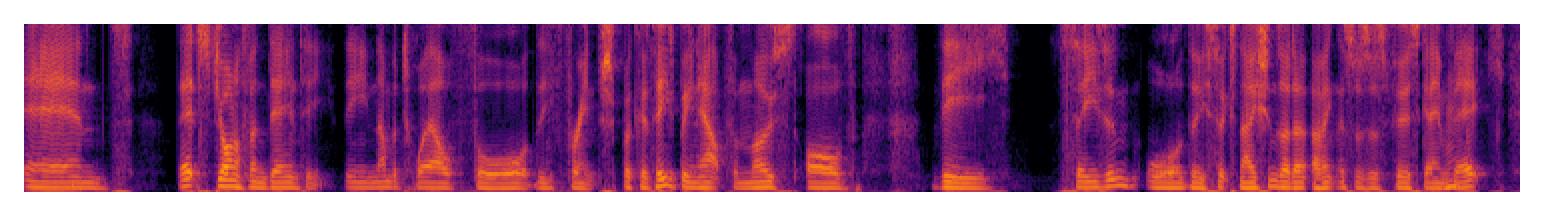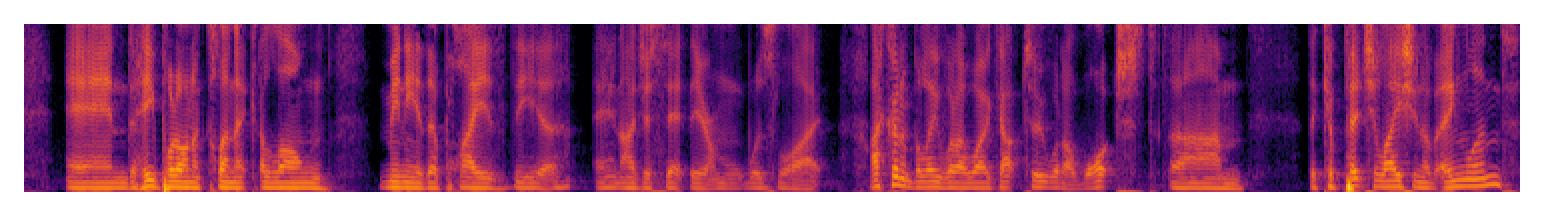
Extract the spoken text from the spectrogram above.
and that's Jonathan Danty, the number 12 for the French, because he's been out for most of the season or the Six Nations. I, don't, I think this was his first game back, and he put on a clinic along many of the players there, and I just sat there and was like, I couldn't believe what I woke up to, what I watched, um, the capitulation of England.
